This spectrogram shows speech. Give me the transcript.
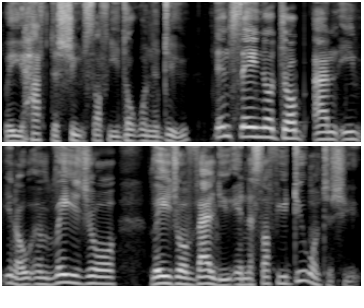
where you have to shoot stuff you don't want to do, then stay in your job and you know and raise your raise your value in the stuff you do want to shoot.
